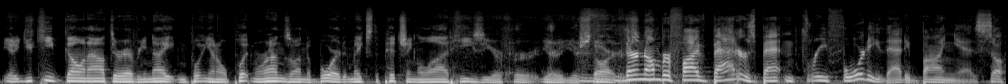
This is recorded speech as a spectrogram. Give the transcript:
You know, you keep going out there every night and put you know putting runs on the board. It makes the pitching a lot easier for your your starters. Their number five batters batting 340, that Ibanez. So,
